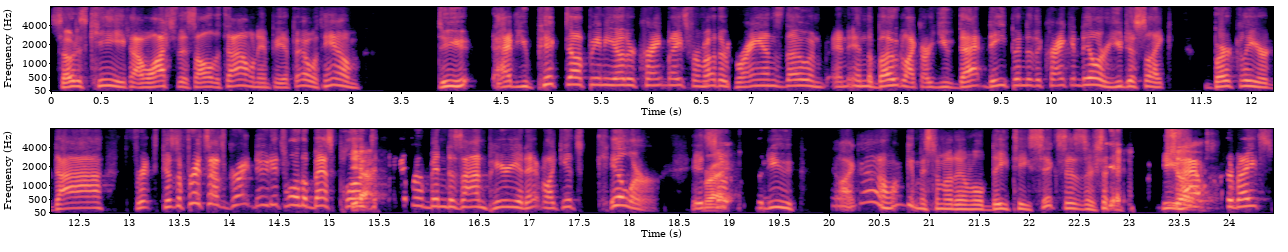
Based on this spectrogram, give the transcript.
So does Keith. I watch this all the time on NPFL with him. Do you have you picked up any other crankbaits from other brands though, and and in the boat? Like, are you that deep into the cranking deal, or are you just like Berkley or Die Fritz? Because the Fritz sounds great, dude. It's one of the best plugs Yeah. ever been designed. Period. Ever. Like, it's killer. It's so. Do you? You're like, oh, I'll give me some of them little DT sixes or something. Yeah. Do you So- have other baits?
